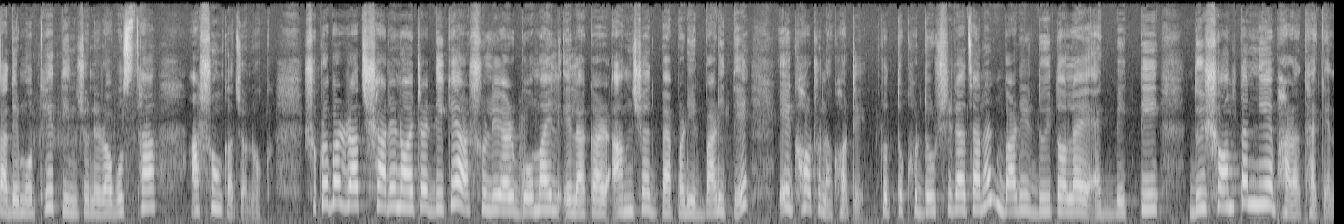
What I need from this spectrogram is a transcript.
তাদের মধ্যে তিনজনের অবস্থা আশঙ্কাজনক। শুক্রবার রাত সাড়ে নয়টার দিকে আশুলিয়ার গোমাইল এলাকার আমজাদ ব্যাপারীর বাড়িতে এ ঘটনা ঘটে। প্রত্যক্ষদর্শীরা জানান, বাড়ির দুই তলায় এক ব্যক্তি, দুই সন্তান নিয়ে ভাড়া থাকেন।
